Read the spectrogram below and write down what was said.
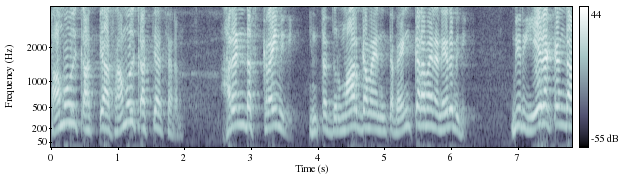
సామూహిక హత్య సామూహిక అత్యాచారం. హరెండస్ క్రైమ్ ఇది. ఇంత దుర్మార్గమైన ఇంత భయంకరమైన నేరం ఇది. మీరు ఏ రకంగా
